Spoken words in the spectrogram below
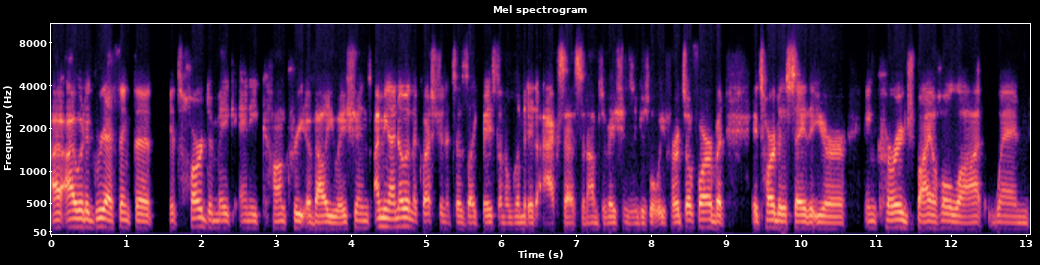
I, I would agree. I think that it's hard to make any concrete evaluations. I mean, I know in the question it says like based on the limited access and observations and just what we've heard so far, but it's hard to say that you're encouraged by a whole lot when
